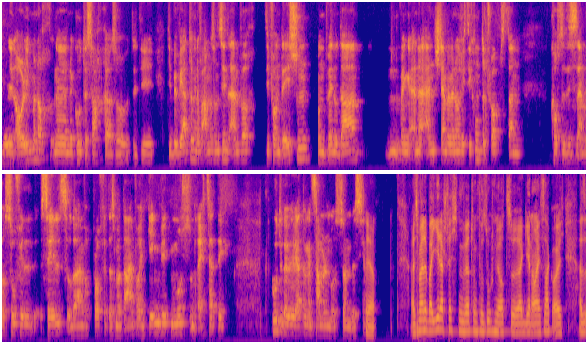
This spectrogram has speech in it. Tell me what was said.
In All immer noch eine, eine gute Sache. Also die, die, die, Bewertungen auf Amazon sind einfach die Foundation. Und wenn du da, wenn eine, eine Sternbewertung richtig runterdroppst, dann kostet es einfach so viel Sales oder einfach Profit, dass man da einfach entgegenwirken muss und rechtzeitig gute Bewertungen sammeln muss, so ein bisschen. Ja. Also ich meine, bei jeder schlechten Bewertung versuchen wir auch zu reagieren, aber ich sag euch, also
